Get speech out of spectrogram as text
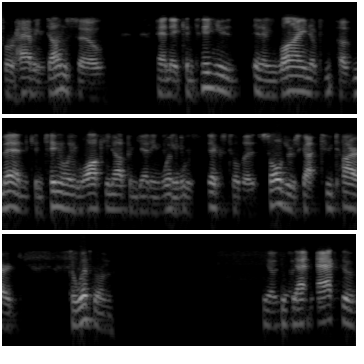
for having done so, and they continued in a line of, of men continually walking up and getting whipped with sticks till the soldiers got too tired to whip them. You know, that act of,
